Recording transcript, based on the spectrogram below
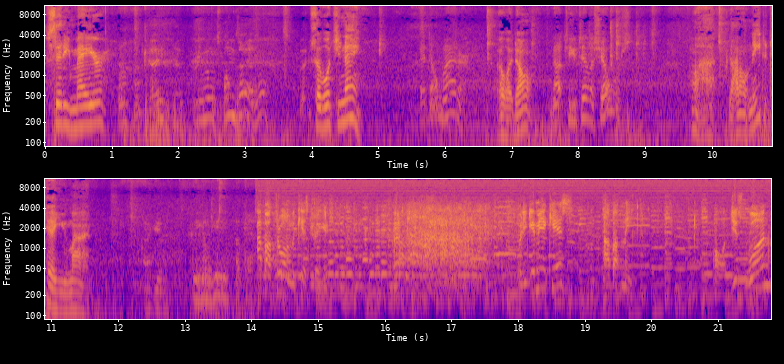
City mayor. Uh-huh. Okay. You know, explains that. Yeah. So what's your name? That don't matter. Oh, I don't. Not till you tell us yours. Well, I, I don't need to tell you mine. I get it. You gonna get him? Okay. How about throwing him a kiss, Trigger? Will you give me a kiss? How about me? Oh, just one?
